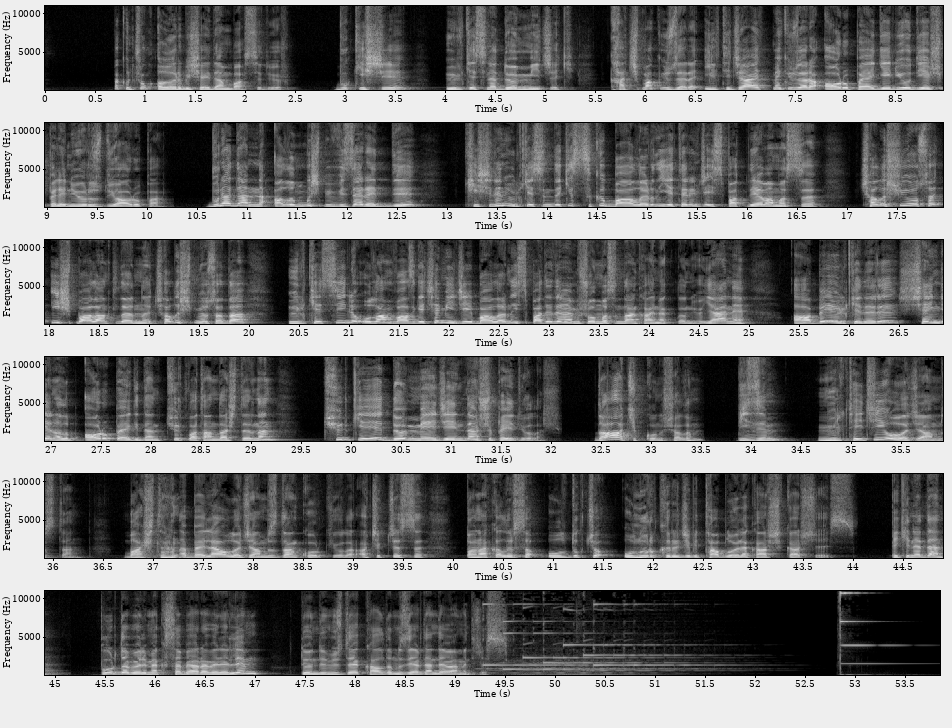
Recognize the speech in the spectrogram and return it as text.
Bakın çok ağır bir şeyden bahsediyorum. Bu kişi ülkesine dönmeyecek, kaçmak üzere, iltica etmek üzere Avrupa'ya geliyor diye şüpheleniyoruz diyor Avrupa. Bu nedenle alınmış bir vize reddi kişinin ülkesindeki sıkı bağlarını yeterince ispatlayamaması, çalışıyorsa iş bağlantılarını, çalışmıyorsa da ülkesiyle olan vazgeçemeyeceği bağlarını ispat edememiş olmasından kaynaklanıyor. Yani AB ülkeleri Schengen alıp Avrupa'ya giden Türk vatandaşlarının Türkiye'ye dönmeyeceğinden şüphe ediyorlar. Daha açık konuşalım. Bizim mülteci olacağımızdan, başlarına bela olacağımızdan korkuyorlar. Açıkçası bana kalırsa oldukça onur kırıcı bir tabloyla karşı karşıyayız. Peki neden? Burada bölüme kısa bir ara verelim. Döndüğümüzde kaldığımız yerden devam edeceğiz.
